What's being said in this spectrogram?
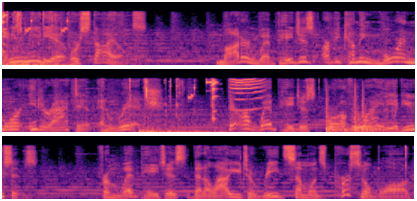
any media or styles. Modern web pages are becoming more and more interactive and rich. There are web pages for a variety of uses. From web pages that allow you to read someone's personal blog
